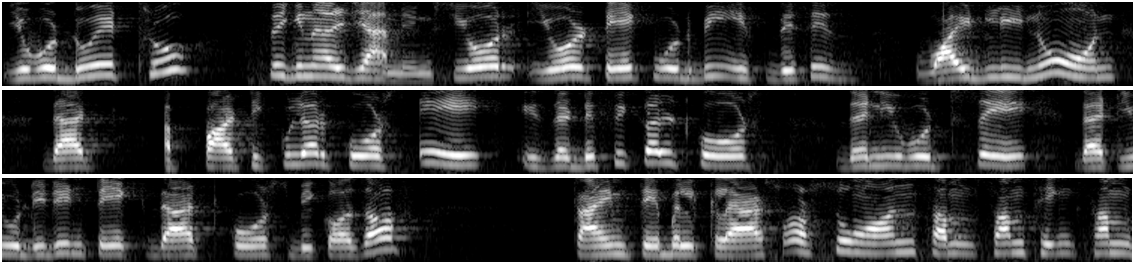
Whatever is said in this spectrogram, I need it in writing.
You would do it through signal jammings. Your, your take would be if this is widely known that a particular course A is a difficult course, then you would say that you did not take that course because of timetable class or so on some something some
